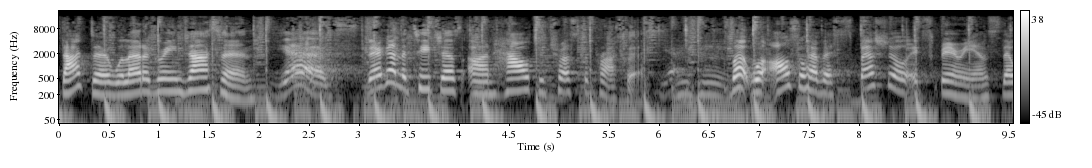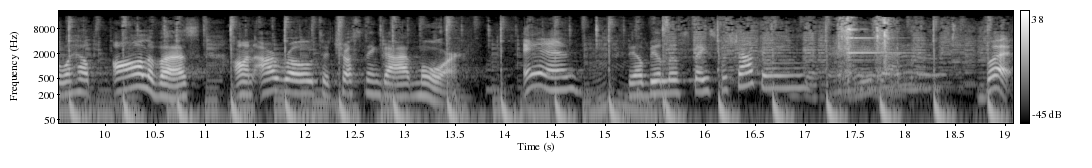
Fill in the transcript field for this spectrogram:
Dr. Willetta Green Johnson. Yes. They're going to teach us on how to trust the process. Yes. Mm-hmm. But we'll also have a special experience that will help all of us on our road to trusting God more. And there'll be a little space for shopping. But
